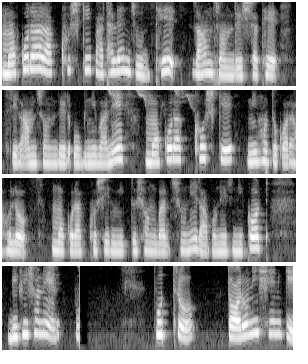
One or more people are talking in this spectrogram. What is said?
মকরা রাক্ষসকে পাঠালেন যুদ্ধে রামচন্দ্রের সাথে। শ্রীরামচন্দ্রের অগ্নিবাণে মকরাক্ষসকে নিহত করা হলো। মকরাক্ষসের মৃত্যু সংবাদ শুনে রাবণের নিকট বিভীষণের পুত্র তরণী সেনকে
